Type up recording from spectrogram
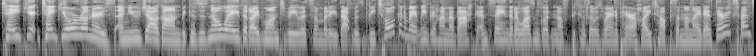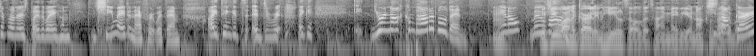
Take your take your runners and you jog on because there's no way that I'd want to be with somebody that was be talking about me behind my back and saying that I wasn't good enough because I was wearing a pair of high tops on a night out. They're expensive runners, by the way, hun. She made an effort with them. I think it's it's like eh, you're not compatible then. You know, move Mm. if you on. want a girl in heels all the time, maybe you're not She's not girly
